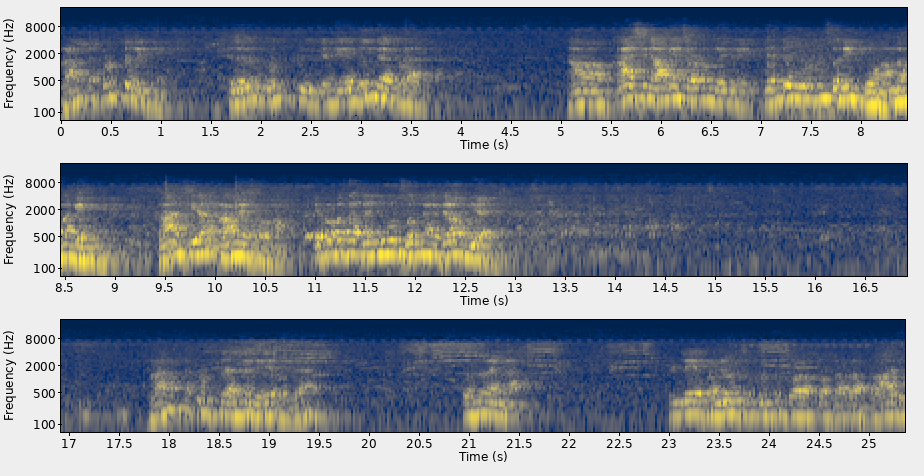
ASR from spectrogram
பணத்தை கொடுத்துருங்க சில பேர் கொடுத்து என்று எதுவும் கேட்கிறார் நான் காசி ராமேஸ்வரம் போயிருவேன். எந்த ஊருன்னு சொல்லிட்டு போகணும். அந்த மாதிரி கேட்கணும். காசியா ராமேஸ்வரமா? எப்ப பார்த்தா ரெண்டு ஊர் சொல்லி தேட முடியாது. பணத்தை கொடுத்துருக்காருன்னு தெரிய போச்சா? ஒண்ணு வேண்டாம். பிள்ளைய பள்ளிக்கூடத்துக்கு கூட்டு போறப்ப படுற பாடு.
